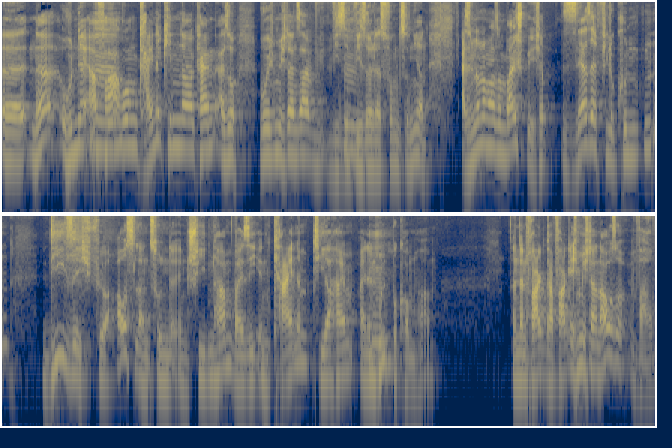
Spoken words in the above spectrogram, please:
Hm. Äh, ne? Hundeerfahrung, keine Kinder, kein, also wo ich mich dann sage, wie, so- Hm. wie soll das funktionieren? Also nur noch mal so ein Beispiel. Ich habe sehr, sehr viele Kunden, die sich für Auslandshunde entschieden haben, weil sie in keinem Tierheim einen Hm. Hund bekommen haben. Und dann frag, da frage ich mich dann auch so, warum,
